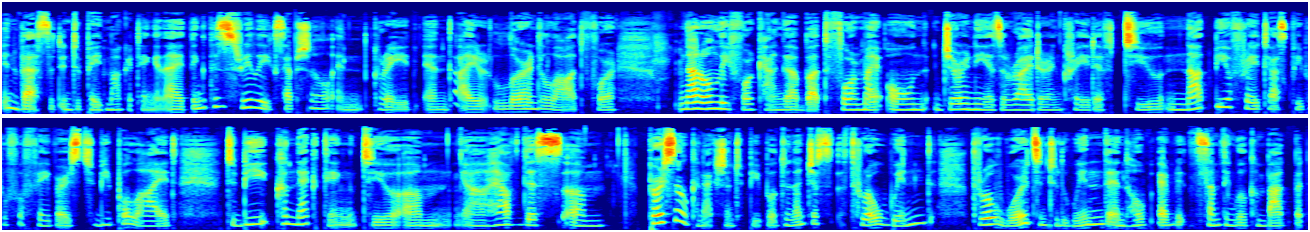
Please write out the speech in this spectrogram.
invested into paid marketing. And I think this is really exceptional and great. And I learned a lot for not only for Kanga, but for my own journey as a writer and creative to not be afraid to ask people for favors, to be polite, to be connecting, to um, uh, have this um, personal connection to people, to not just throw wind, throw words into the wind and hope every, something will come back, but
